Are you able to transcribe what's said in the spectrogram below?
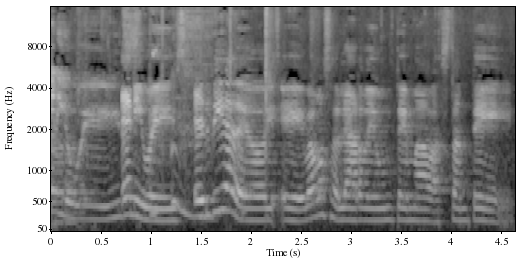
Anyways. Anyways, el día de hoy eh, vamos a hablar de un tema bastante...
